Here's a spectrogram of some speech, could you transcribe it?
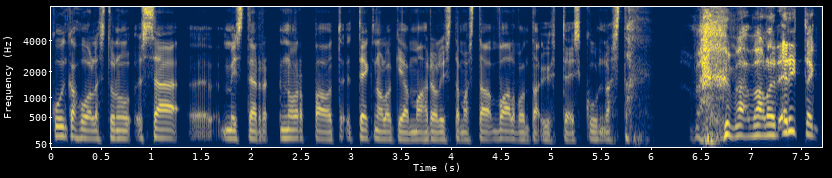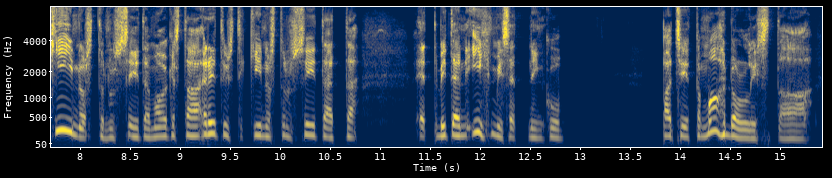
Kuinka huolestunut sä, äh, Mr. Norppa, oot teknologian mahdollistamasta valvontayhteiskunnasta? Mä, mä, mä olen erittäin kiinnostunut siitä. Mä oikeastaan erityisesti kiinnostunut siitä, että, että miten ihmiset niin kuin, paitsi että mahdollistaa –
